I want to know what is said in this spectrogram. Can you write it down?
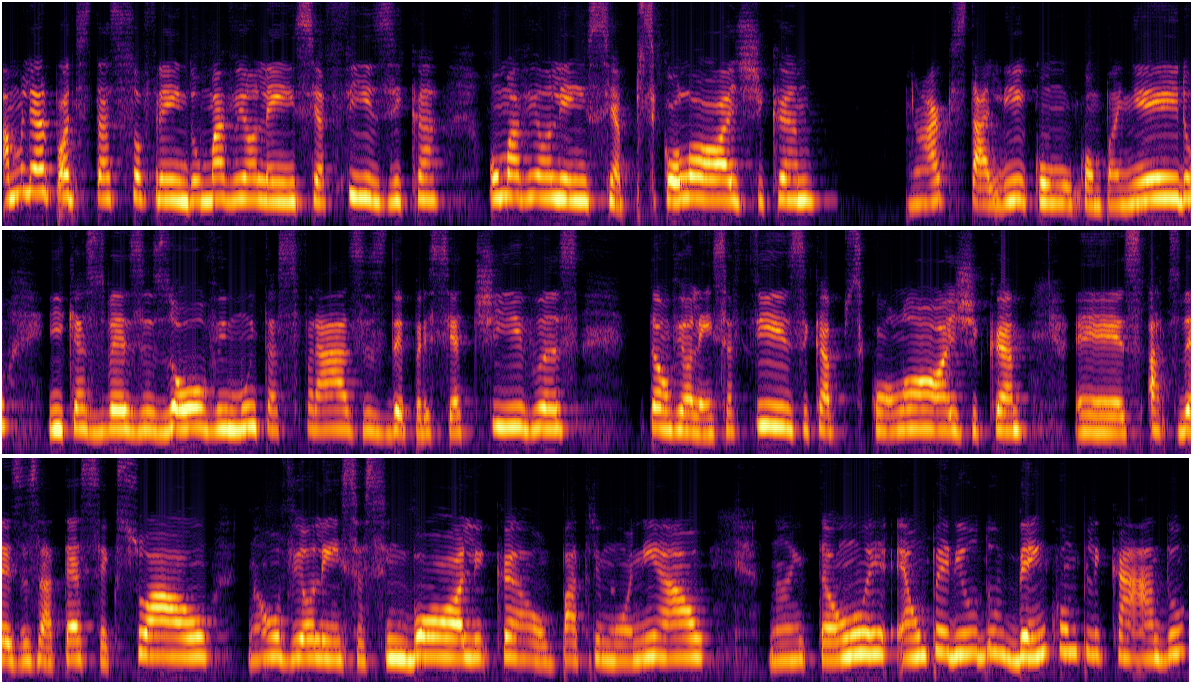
a mulher pode estar sofrendo uma violência física, uma violência psicológica, né, que está ali com o companheiro e que às vezes ouve muitas frases depreciativas. Então, violência física, psicológica, é, às vezes até sexual, não, ou violência simbólica ou patrimonial. Não? Então, é, é um período bem complicado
